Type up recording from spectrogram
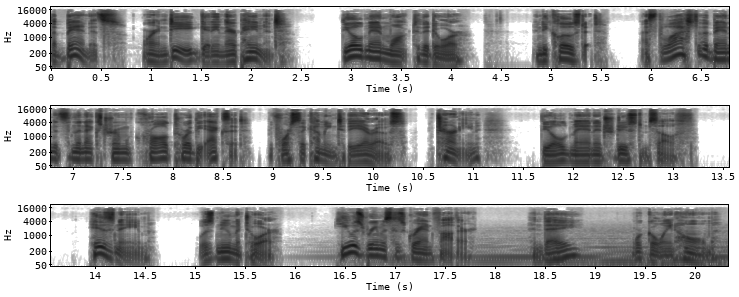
The bandits were indeed getting their payment. The old man walked to the door, and he closed it as the last of the bandits in the next room crawled toward the exit before succumbing to the arrows. Turning, the old man introduced himself. His name was Numitor. He was Remus's grandfather, and they were going home.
